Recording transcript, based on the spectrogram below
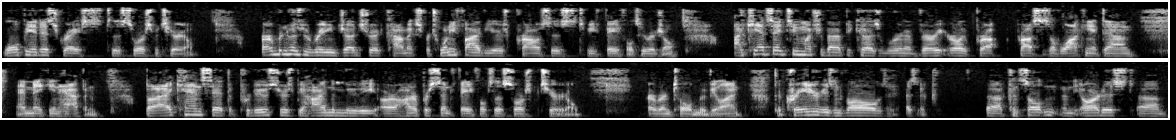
won't be a disgrace to the source material. Urban, who's been reading Judge Dredd comics for 25 years, promises to be faithful to the original. I can't say too much about it because we're in a very early pro- process of locking it down and making it happen. But I can say that the producers behind the movie are 100% faithful to the source material, Urban told Movieline. The creator is involved as a uh, consultant and the artist, um,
